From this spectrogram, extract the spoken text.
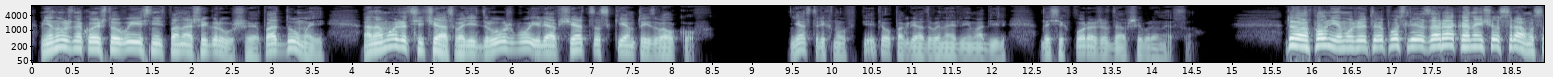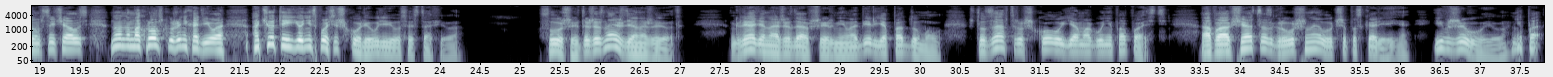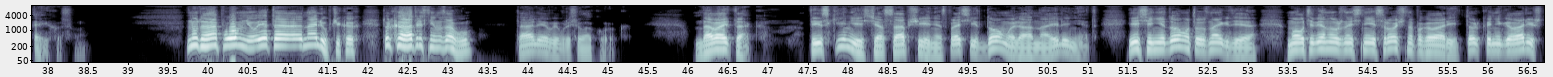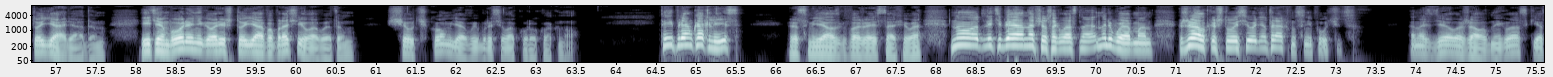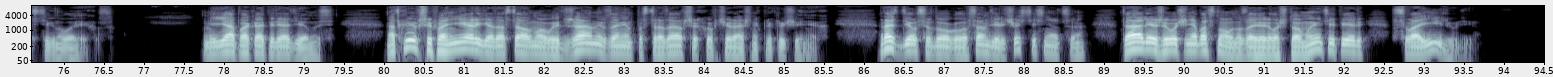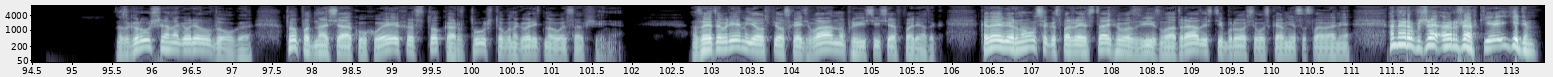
Мне нужно кое-что выяснить по нашей груше. Подумай, она может сейчас водить дружбу или общаться с кем-то из волков? Я стряхнул в пепел, поглядывая на мобиль, до сих пор ожидавший Бронессу. «Да, вполне, может, после Зарака она еще с Рамусом встречалась, но на Махровск уже не ходила. А что ты ее не спросишь в школе?» — удивился Стафьева. «Слушай, ты же знаешь, где она живет?» Глядя на ожидавший Эрмимобиль, я подумал, что завтра в школу я могу не попасть, а пообщаться с Грушиной лучше поскорее. И вживую, не по Эйхосу. «Ну да, помню, это на Любчиках, только адрес не назову». Талия выбросила окурок. «Давай так. Ты скинь ей сейчас сообщение, спроси, дома ли она или нет. Если не дома, то узнай где. Мол, тебе нужно с ней срочно поговорить, только не говори, что я рядом. И тем более не говори, что я попросил об этом». Щелчком я выбросил окурок в окно. «Ты прям как лис», — рассмеялась госпожа Истафьева. — Но для тебя на все согласна, на любой обман. Жалко, что сегодня трахнуться не получится. Она сделала жалобные глазки и отстегнула эхос. — Я пока переоденусь. Открыв шифоньер, я достал новые джаны взамен пострадавших во вчерашних приключениях. Разделся догола, в самом деле, что стесняться? Талия же очень обоснованно заверила, что мы теперь свои люди. С грушей она говорила долго, то поднося к уху эхос, то к рту, чтобы наговорить новое сообщение. За это время я успел сходить в ванну, привести себя в порядок. Когда я вернулся, госпожа Евстафьева взвизгнула от радости, бросилась ко мне со словами «Она ржа ржавки, едем!»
